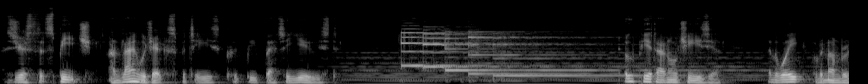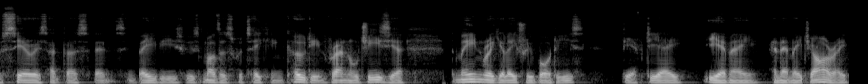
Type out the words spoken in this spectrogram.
and suggest that speech and language expertise could be better used. Opiate analgesia. In the wake of a number of serious adverse events in babies whose mothers were taking codeine for analgesia, the main regulatory bodies, the FDA, EMA, and MHRA,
